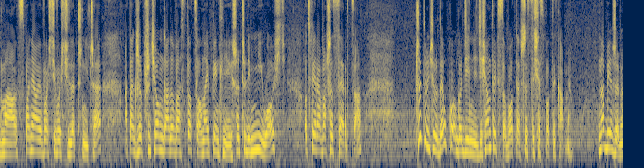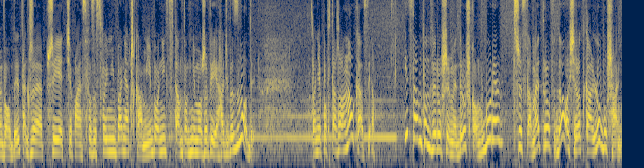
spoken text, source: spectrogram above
ma wspaniałe właściwości lecznicze, a także przyciąga do Was to, co najpiękniejsze, czyli miłość, otwiera Wasze serca. Przy tym źródełku o godzinie 10 w sobotę wszyscy się spotykamy. Nabierzemy wody, także przyjedźcie Państwo ze swoimi baniaczkami, bo nikt stamtąd nie może wyjechać bez wody. To niepowtarzalna okazja. I stamtąd wyruszymy dróżką w górę 300 metrów do ośrodka Lubuszanin.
